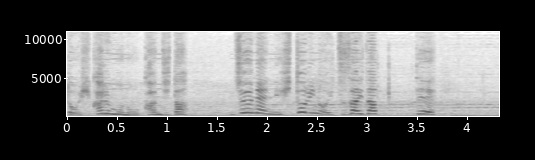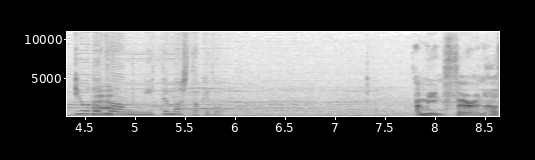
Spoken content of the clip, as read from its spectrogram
と光るものを感じた。10年に1人の逸材だってヨダさん言ってましたけど、I mean, fair enough.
